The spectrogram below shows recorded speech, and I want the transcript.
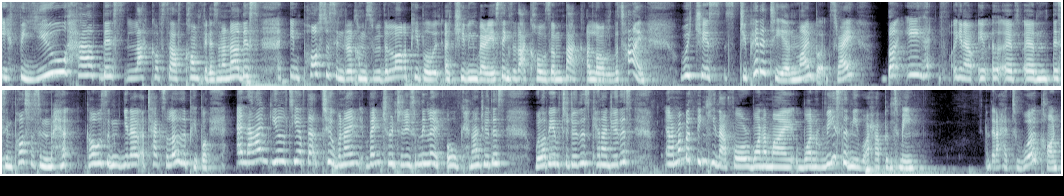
if you have this lack of self confidence, and I know this imposter syndrome comes with a lot of people achieving various things, and that holds them back a lot of the time, which is stupidity in my books, right? But it, you know, if, um, this imposter syndrome goes and you know attacks a lot of the people, and I'm guilty of that too. When I venture into do something like, oh, can I do this? Will I be able to do this? Can I do this? And I remember thinking that for one of my one recently, what happened to me that I had to work on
